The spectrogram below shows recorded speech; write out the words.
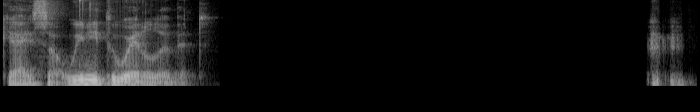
Okay, so we need to wait a little bit.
